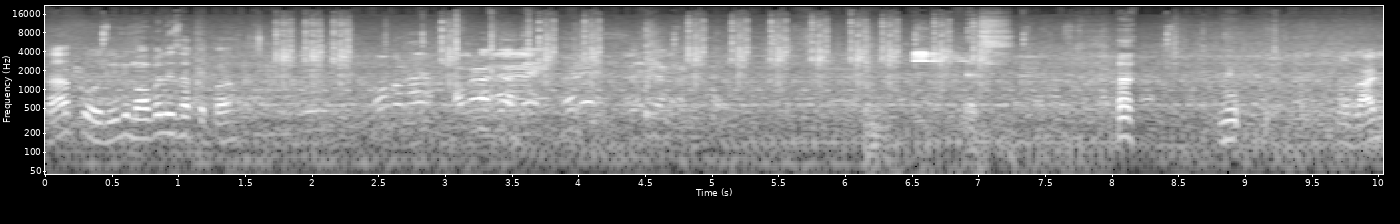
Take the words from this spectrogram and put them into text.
ಸಾಕು ಇದು ಮೊಬೈಲಿಗೆ ಸಾಕಪ್ಪ ಗಾಡಿ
